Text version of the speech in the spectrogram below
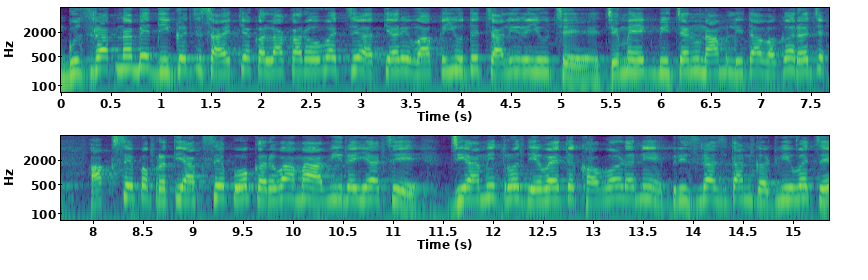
ગુજરાતના બે દિગ્ગજ સાહિત્ય કલાકારો વચ્ચે અત્યારે વાકયુદ્ધ ચાલી રહ્યું છે, જેમાં એકબીજાનું નામ લીધા વગર જ આક્ષેપ પ્રતિ આક્ષેપો કરવામાં આવી રહ્યા છે. જ્યાં મિત્રો દેવાયત ખવડ અને બ્રિજરાજદાન ગઢવી વચ્ચે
